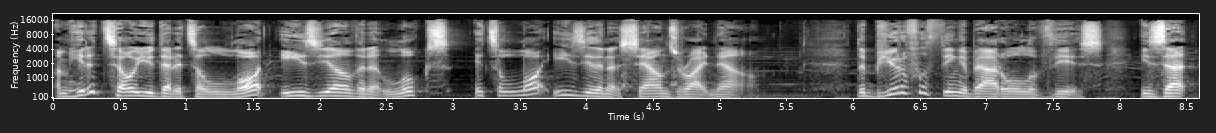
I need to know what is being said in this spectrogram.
I'm here to tell you that it's a lot easier than it looks, it's a lot easier than it sounds right now. The beautiful thing about all of this is that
